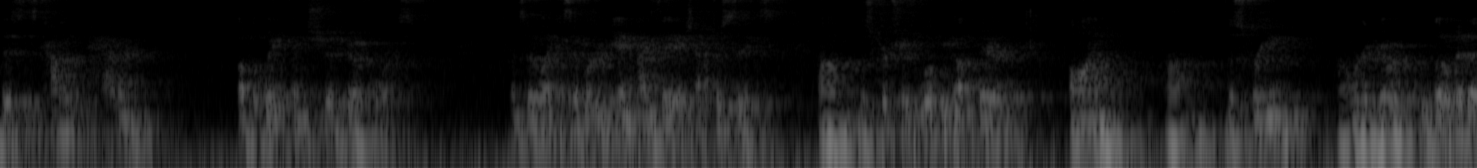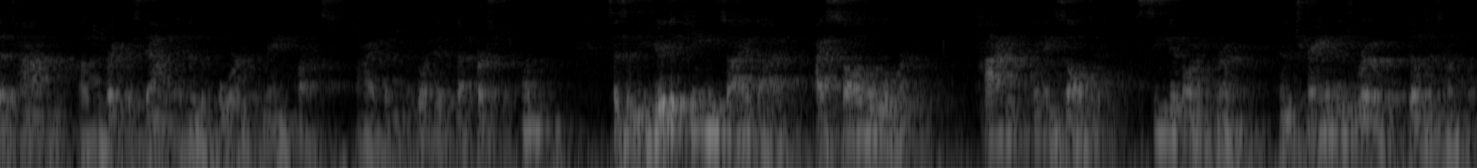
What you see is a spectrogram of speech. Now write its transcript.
this is kind of the pattern of the way things should go for us. And so, like I said, we're going to be in Isaiah chapter 6. Um, the scriptures will be up there on um, the screen. Uh, we're going to go a little bit at a time uh, to break this down into the four main parts. All right, Benjamin, go ahead for that first one. It says, In the year that King Uzziah died, I saw the Lord, high and exalted, seated on a throne, and the train of his robe filled the temple.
